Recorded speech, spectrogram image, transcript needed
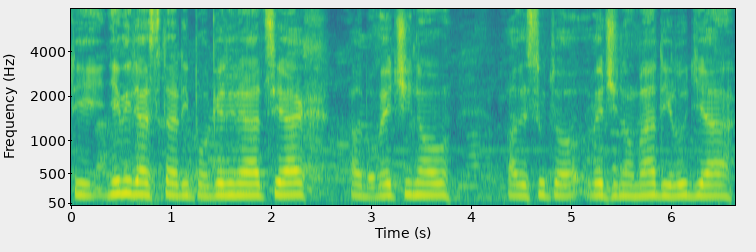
tí nevyrastali po generáciách, alebo väčšinou, ale sú to väčšinou mladí ľudia,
